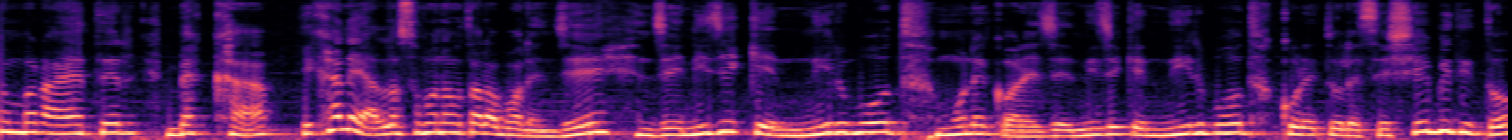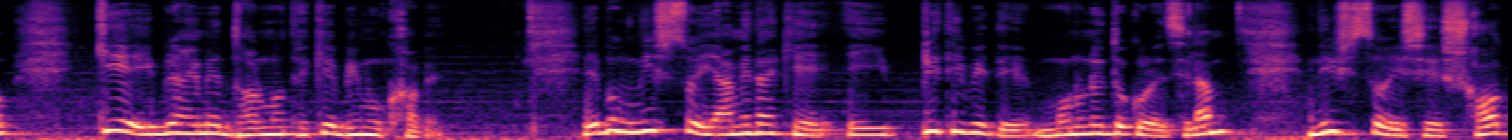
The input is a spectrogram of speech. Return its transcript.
নম্বর আয়াতের ব্যাখ্যা, এখানে আল্লাহ সুবাহতালা বলেন যে যে নিজেকে নির্বোধ মনে করে, যে নিজেকে নির্বোধ করে তুলেছে, সে ব্যতীত কে ইব্রাহিমের ধর্ম থেকে বিমুখ হবে? এবং নিশ্চয়ই আমি তাকে এই পৃথিবীতে মনোনীত করেছিলাম। নিশ্চয়ই সে সৎ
